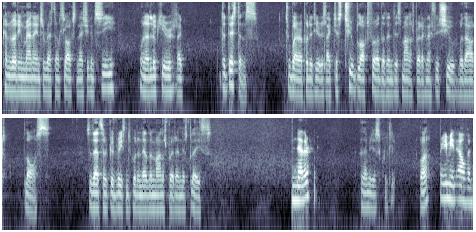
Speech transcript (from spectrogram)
converting mana into redstone flux. And as you can see, when I look here, like the distance to where I put it here is like just two blocks further than this mana spread I can actually shoot without loss. So that's a good reason to put another mana spreader in this place. Nether? Let me just quickly. What? You mean Elven?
